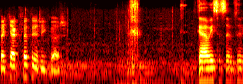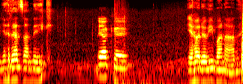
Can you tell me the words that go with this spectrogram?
Feťák fety říkáš. Kávy se jsem si měl dát za nick. Jaký? Jahodový banán.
